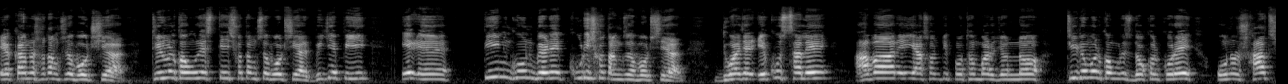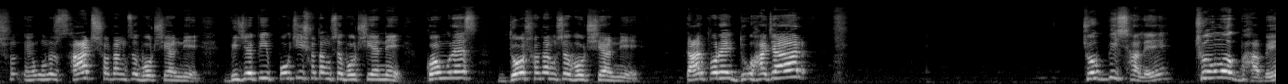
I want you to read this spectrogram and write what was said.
একান্ন শতাংশ ভোট শেয়ার তৃণমূল কংগ্রেস তেইশ শতাংশ ভোট শেয়ার বিজেপি তিন গুণ বেড়ে কুড়ি শতাংশ ভোট শেয়ার দু সালে আবার এই আসনটি প্রথমবারের জন্য তৃণমূল কংগ্রেস দখল করে উনষাট উনষাট শতাংশ ভোট শেয়ার নিয়ে। বিজেপি পঁচিশ শতাংশ ভোট শেয়ার নিয়ে, কংগ্রেস দশ শতাংশ ভোট শেয়ার নিয়ে। তারপরে দু হাজার চব্বিশ সালে চমকভাবে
